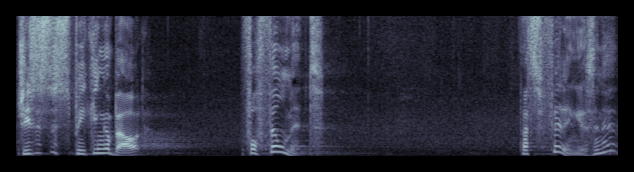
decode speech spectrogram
Jesus is speaking about fulfillment. That's fitting, isn't it?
